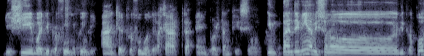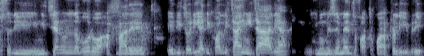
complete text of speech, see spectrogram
di cibo e di profumi, quindi anche il profumo della carta è importantissimo. In pandemia mi sono riproposto di iniziare un lavoro a fare editoria di qualità in Italia, in un mese e mezzo ho fatto quattro libri,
